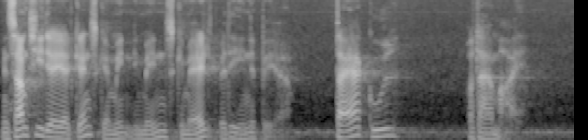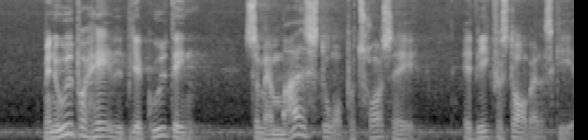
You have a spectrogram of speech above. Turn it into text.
Men samtidig er jeg et ganske almindeligt menneske med alt, hvad det indebærer. Der er Gud, og der er mig. Men ude på havet bliver Gud den, som er meget stor på trods af, at vi ikke forstår, hvad der sker.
